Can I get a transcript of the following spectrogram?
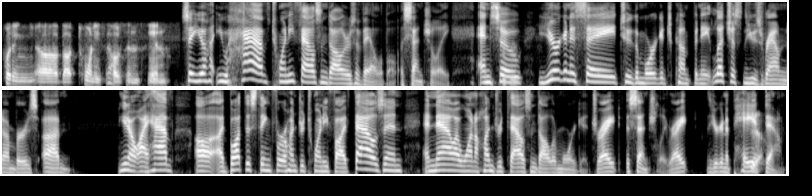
putting uh, about twenty thousand in. So you you have twenty thousand dollars available essentially, and so you're going to say to the mortgage company, let's just use round numbers. Um, you know, I have uh, I bought this thing for one hundred twenty five thousand, and now I want a hundred thousand dollar mortgage, right? Essentially, right? You're going to pay Yeah. it down,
